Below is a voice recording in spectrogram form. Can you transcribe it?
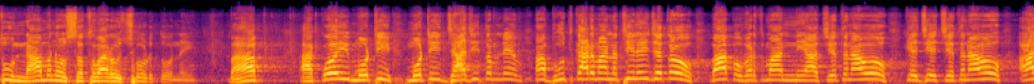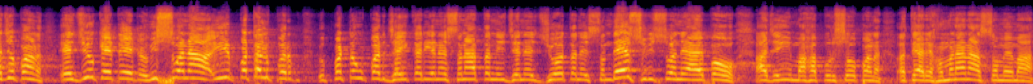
તું નામનો સથવારો છોડતો નહીં બાપ આ કોઈ મોટી મોટી જાજી તમને આ ભૂતકાળમાં નથી લઈ જતો? બાપ, વર્તમાનની આ ચેતનાઓ કે જે ચેતનાઓ આજ પણ એજ્યુકેટેડ વિશ્વના એ પટલ પર, પટ ઉપર જઈ કરી અને સનાતનની જેને જ્યોત અને સંદેશ વિશ્વને આપ્યો, આજે એ મહાપુરુષો પણ અત્યારે હમણાંના સમયમાં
